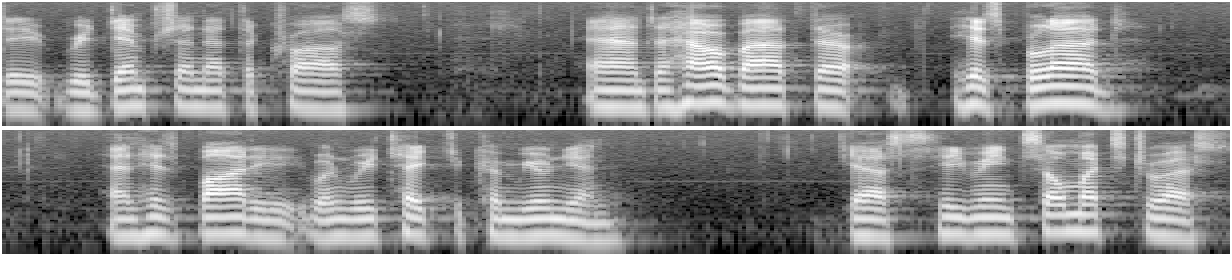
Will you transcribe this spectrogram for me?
the redemption at the cross. And how about the, his blood and his body when we take the communion? Yes, He means so much to us.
